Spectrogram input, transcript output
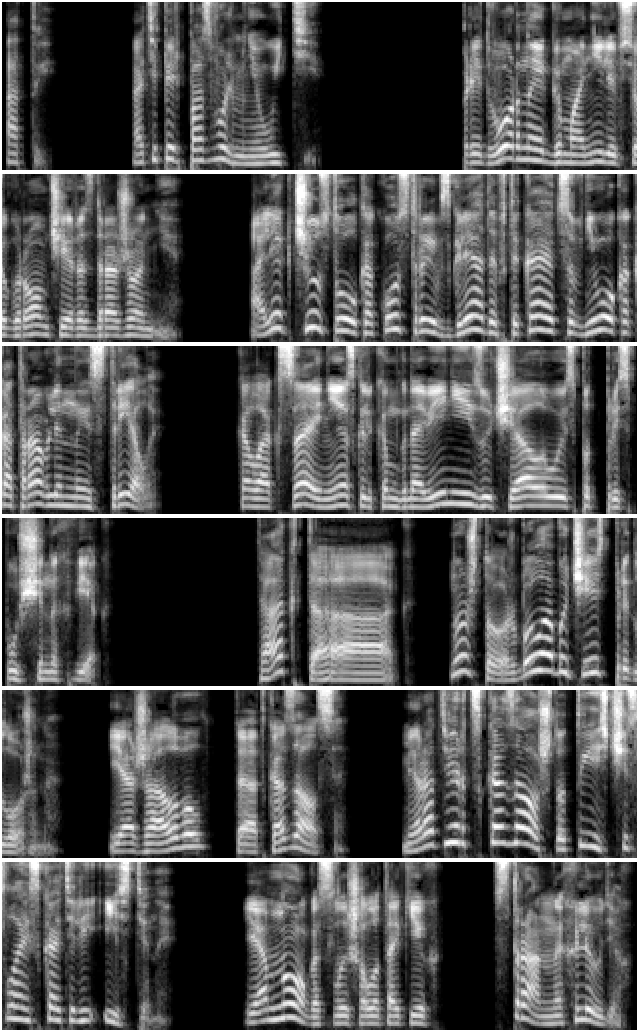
а ты. А теперь позволь мне уйти». Придворные гомонили все громче и раздраженнее. Олег чувствовал, как острые взгляды втыкаются в него, как отравленные стрелы. Калаксай несколько мгновений изучал его из-под приспущенных век. Так-так. Ну что ж, была бы честь предложена. Я жаловал, ты отказался. Миротверд сказал, что ты из числа искателей истины. Я много слышал о таких странных людях.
